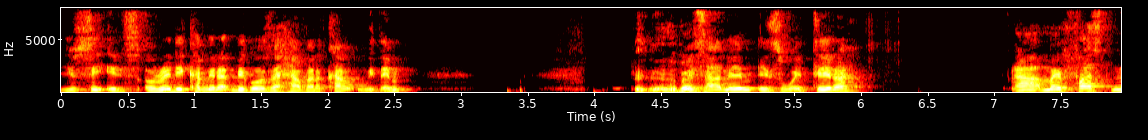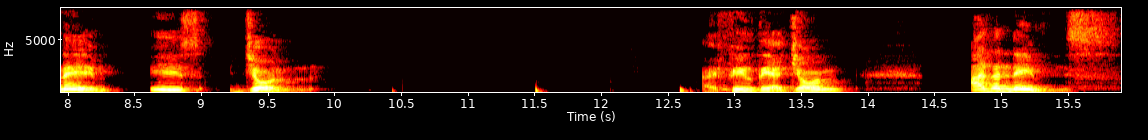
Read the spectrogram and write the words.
You see, it's already coming up because I have an account with them. my surname is Waitera. Uh, my first name is John. I feel they are John. Other names.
